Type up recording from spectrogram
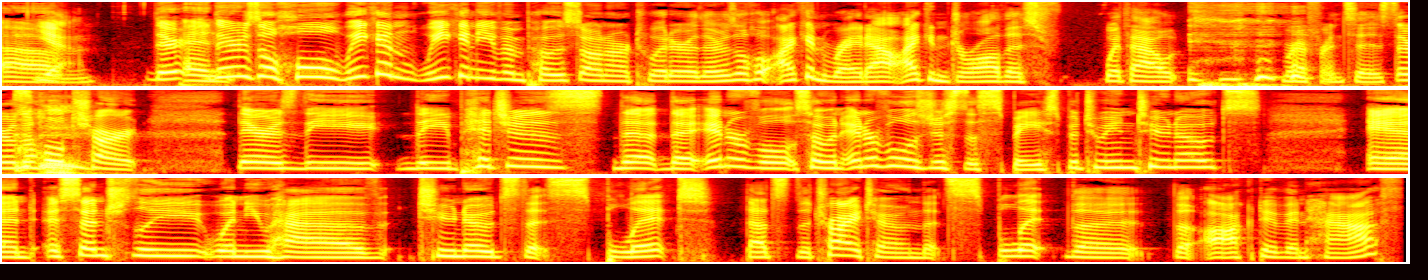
um Yeah. There, And- there's a whole. We can we can even post on our Twitter. There's a whole. I can write out. I can draw this without references. There's a whole chart. There's the the pitches, the the interval. So an interval is just the space between two notes, and essentially when you have two notes that split, that's the tritone that split the the octave in half,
